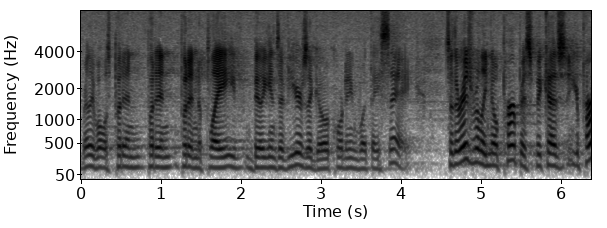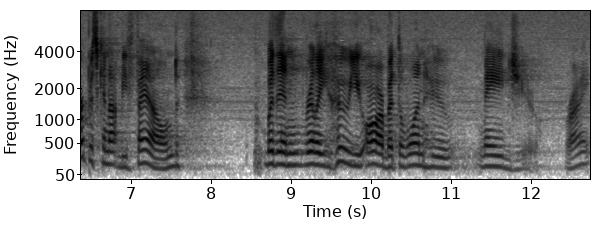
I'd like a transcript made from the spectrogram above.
Really what was put, in, put, in, put into play billions of years ago, according to what they say. So there is really no purpose because your purpose cannot be found within really who you are, but the one who made you, right?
